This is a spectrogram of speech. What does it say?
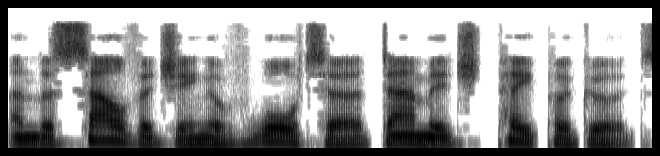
and the salvaging of water-damaged paper goods.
